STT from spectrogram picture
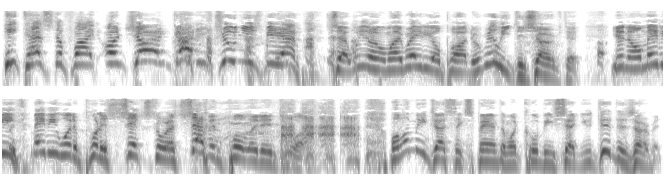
He testified on John Gotti Jr.'s behalf. Said, well, you know, my radio partner really deserved it. You know, maybe maybe would have put a sixth or a seventh bullet into him. well, let me just expand on what Kuby said. You did deserve it.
